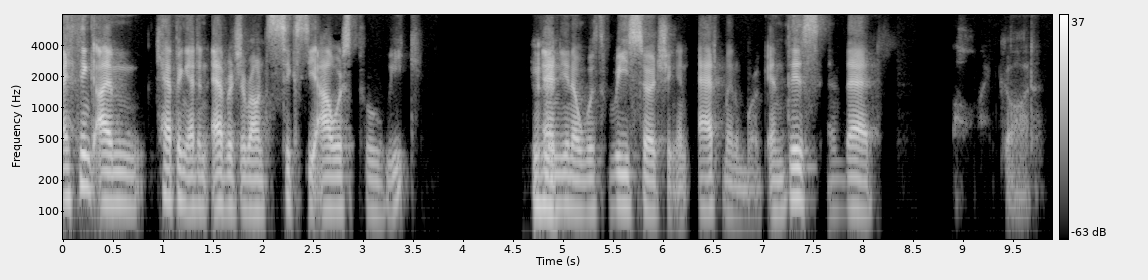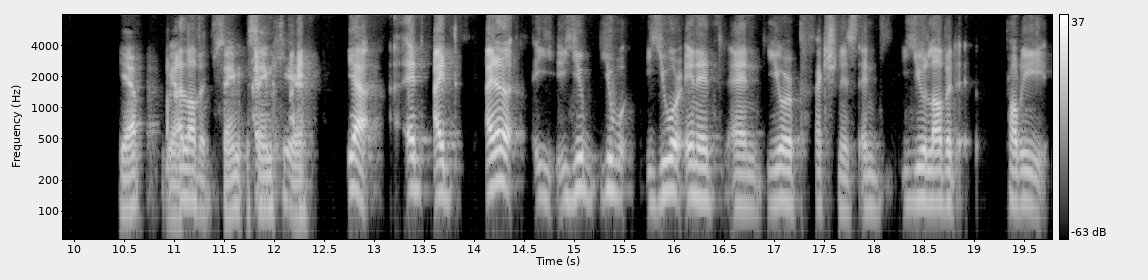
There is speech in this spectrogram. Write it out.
i think i'm capping at an average around 60 hours per week. Mhm. and you know with researching and admin work and this and that. Oh my god. Yep. Yep. i love it. Same same I- here. Yeah. And i i know you you you are in it and you're a perfectionist and you love it probably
